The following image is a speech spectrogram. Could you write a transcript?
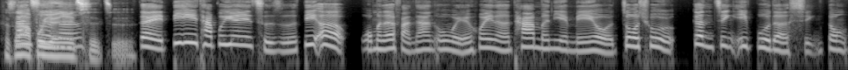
可是他不愿意辞职。对，第一他不愿意辞职，第二我们的反贪污委员会呢，他们也没有做出更进一步的行动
